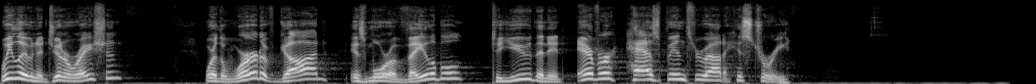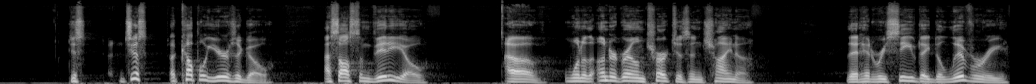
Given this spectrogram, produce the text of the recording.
We live in a generation where the Word of God is more available to you than it ever has been throughout history. Just, just a couple years ago, I saw some video of one of the underground churches in China that had received a delivery,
